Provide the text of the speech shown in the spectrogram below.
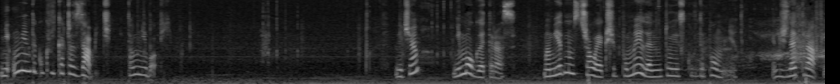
Nie umiem tego klikacza zabić. To mnie boli. Wiecie? Nie mogę teraz. Mam jedną strzałę, jak się pomylę, no to jest kurde po mnie. Jak źle trafię.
